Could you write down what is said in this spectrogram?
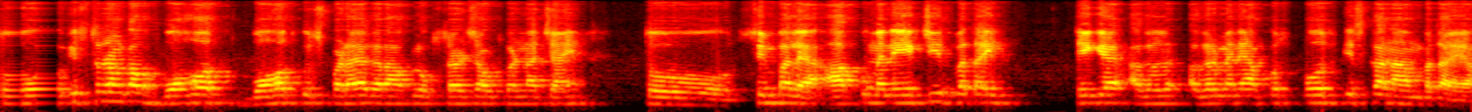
तो इस तरह का बहुत बहुत कुछ पड़ा है, अगर आप लोग सर्च आउट करना चाहें तो सिंपल है। आपको मैंने एक चीज़ बताई, ठीक है? अगर अगर मैंने आपको सपोज़ इसका नाम बताया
